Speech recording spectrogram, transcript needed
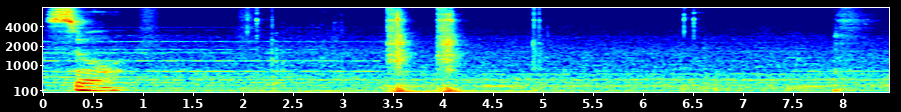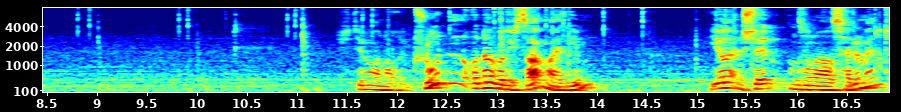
So. Den mal noch recruiten und dann würde ich sagen, meine Lieben, hier entsteht unser neues Settlement.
